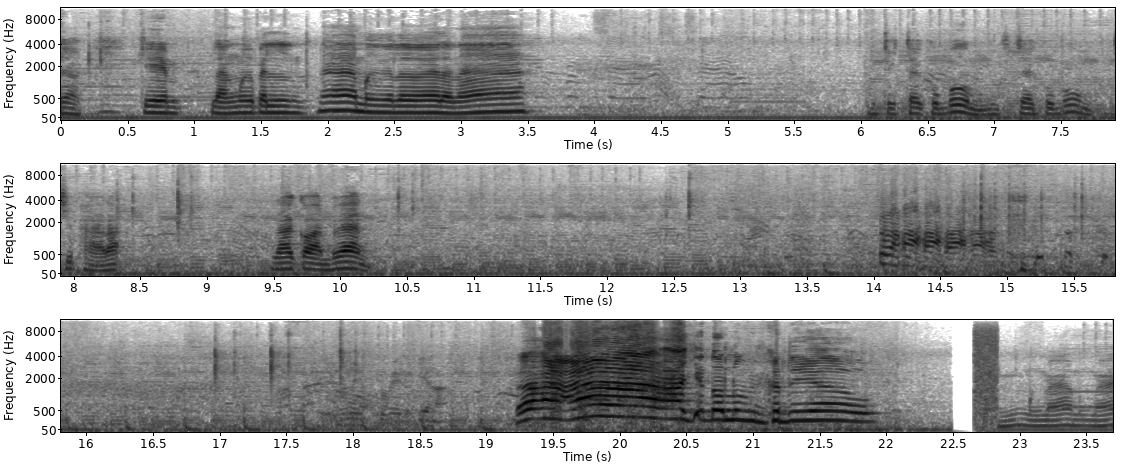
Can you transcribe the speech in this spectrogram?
จากเกมหลังมือเป็นหน้ามือเลยล่ะนะจะเจอกูบูมมึงจะเจอกูบูมชิบหายละลาก่อนเพื่อนอ้าอาจะโดนลุมอีกคนเดียว มึงมา มึงมา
